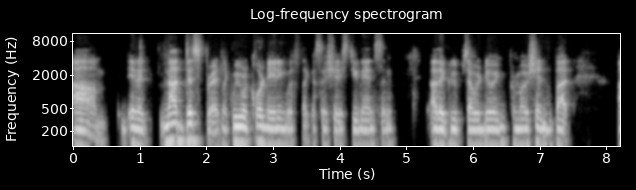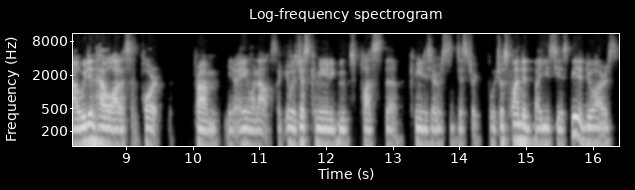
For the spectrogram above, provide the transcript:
um, in a not disparate. Like we were coordinating with like associated students and other groups that were doing promotion, but uh, we didn't have a lot of support from you know anyone else. Like it was just community groups plus the community services district, which was funded by UCSB to do ours.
